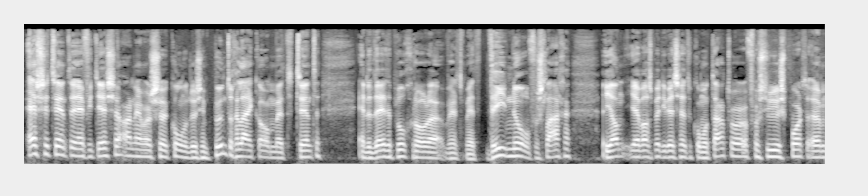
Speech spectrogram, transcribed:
FC Twente en Vitesse. Arnhemmers eh, konden dus in punten gelijk komen met Twente. En de derde ploeg, Roda, werd met 3-0 verslagen. Jan, jij was bij die wedstrijd de commentator voor Studiosport. Ehm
